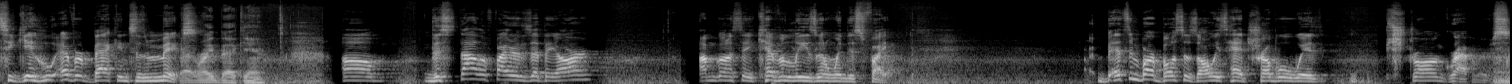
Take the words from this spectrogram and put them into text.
to get whoever back into the mix. Right back in. Um, The style of fighters that they are, I'm gonna say Kevin Lee is gonna win this fight. Edson Barboza's always had trouble with strong grapplers.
